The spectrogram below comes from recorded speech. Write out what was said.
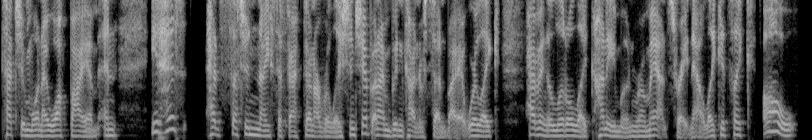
touch him when I walk by him. And it has had such a nice effect on our relationship. And I've been kind of stunned by it. We're like having a little like honeymoon romance right now. Like, it's like, oh,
